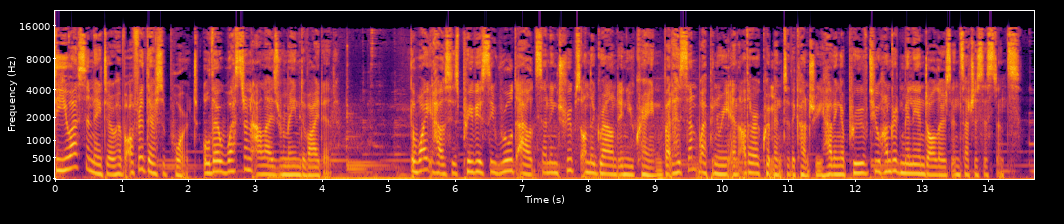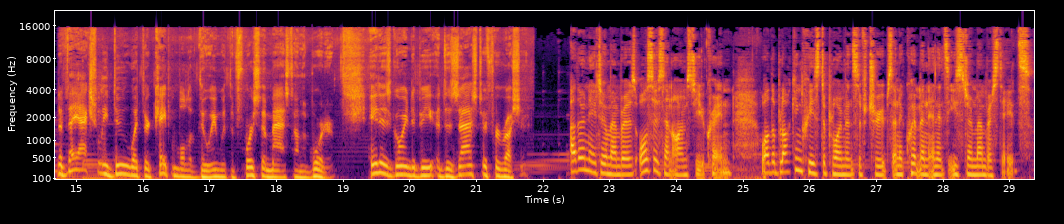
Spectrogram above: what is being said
The US and NATO have offered their support, although Western allies remain divided. The White House has previously ruled out sending troops on the ground in Ukraine, but has sent weaponry and other equipment to the country, having approved $200 million in such assistance. If they actually do what they're capable of doing with the force amassed on the border, it is going to be a disaster for Russia. Other NATO members also sent arms to Ukraine, while the bloc increased deployments of troops and equipment in its eastern member states.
